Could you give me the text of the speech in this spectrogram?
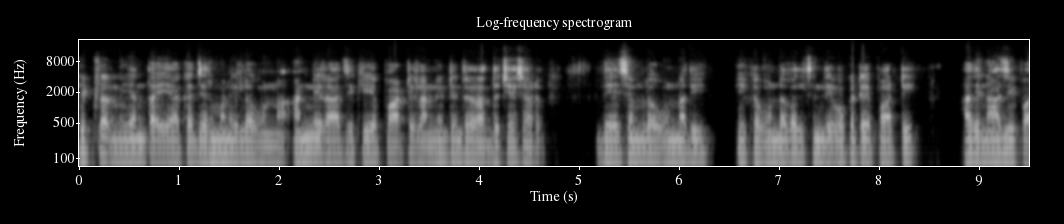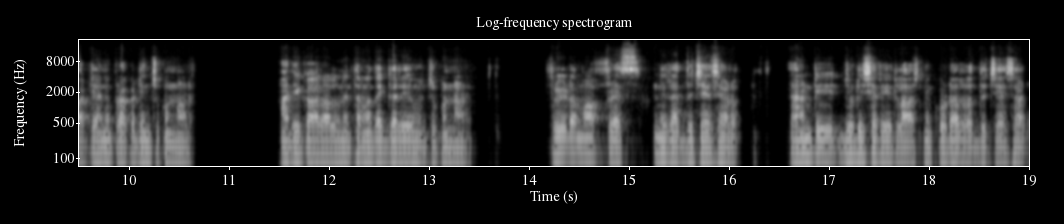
హిట్లర్ నియంత అయ్యాక జర్మనీలో ఉన్న అన్ని రాజకీయ పార్టీలన్నింటినీ రద్దు చేశాడు. దేశంలో ఉన్నది ఇక ఉండవలసింది ఒకటే పార్టీ అది నాజీ పార్టీ అని ప్రకటించుకున్నాడు. అధికారాలను తన దగ్గరే ఉంచుకున్నాడు. ఫ్రీడమ్ ఆఫ్ ప్రెస్ని రద్దు చేశాడు. యాంటీ జుడిషరీ లాస్ని కూడా రద్దు చేశాడు.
